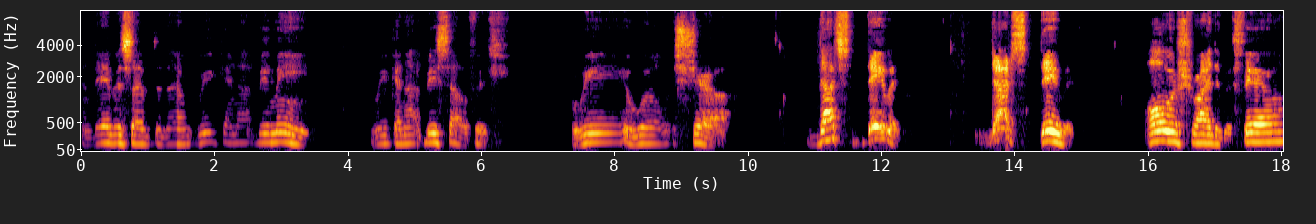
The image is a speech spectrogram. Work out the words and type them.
And David said to them, We cannot be mean. We cannot be selfish. We will share. That's David. That's David. Always try to be fair,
